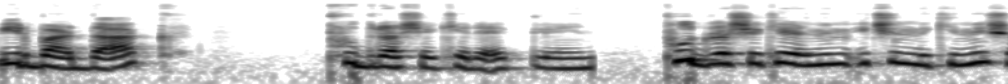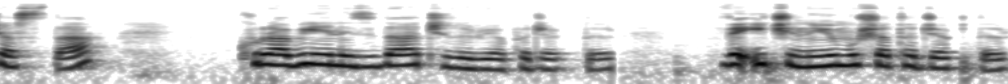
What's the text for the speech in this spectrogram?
Bir bardak pudra şekeri ekleyin. Pudra şekerinin içindeki nişasta kurabiyenizi daha çıtır yapacaktır ve içini yumuşatacaktır.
